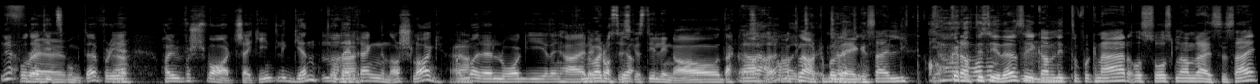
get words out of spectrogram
Ja. på det det- tidspunktet. Fordi ja. Han forsvarte seg ikke intelligent, og det Nei. regna slag. Han Ja. bare lå i den her var- klassiske ja. stillinga og dekka ja, seg til. Han klarte å bevege seg litt akkurat var til side, så gikk sånn. han litt opp på knær, og så skulle han reise seg,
